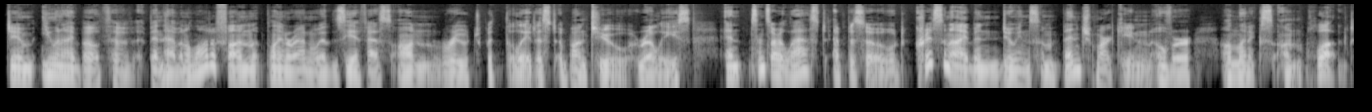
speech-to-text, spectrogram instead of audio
Jim, you and I both have been having a lot of fun playing around with ZFS on root with the latest Ubuntu release. And since our last episode, Chris and I have been doing some benchmarking over on Linux Unplugged.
